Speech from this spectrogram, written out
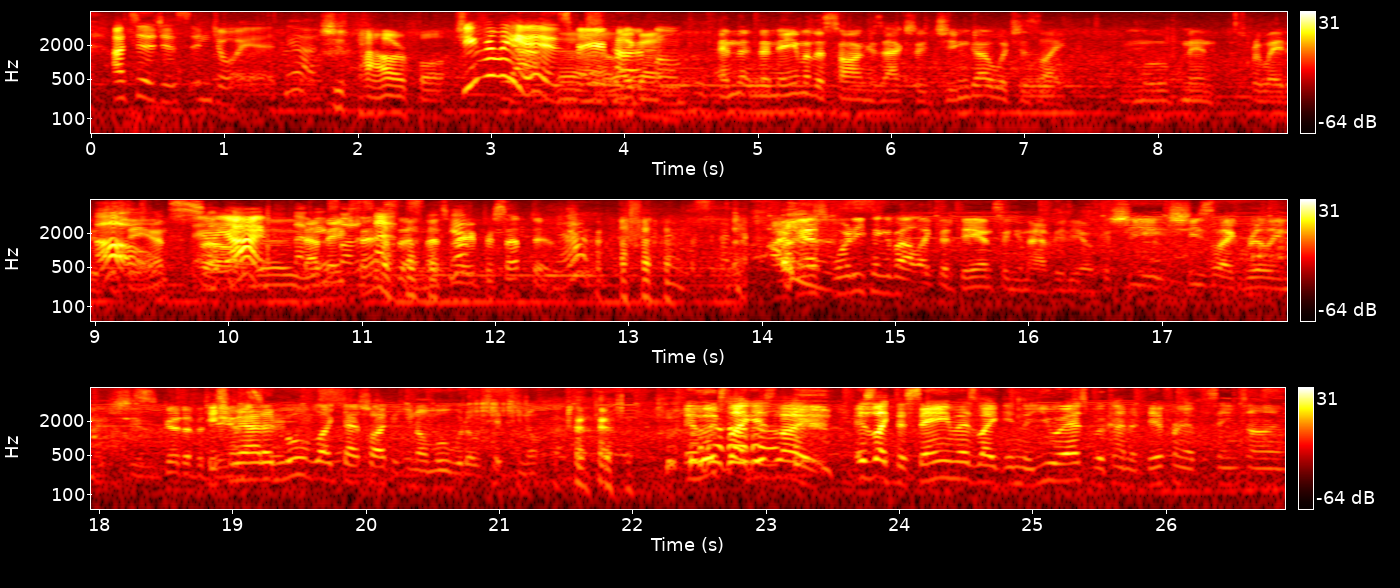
I have to just enjoy it. Yeah. She's powerful. She really Yeah. is Yeah, very like I- powerful. and the, the name of the song is actually Ginga, which is like move movement related Oh, to dance. there So we are. That that makes makes a lot of sense. sense. That's Yeah. very perceptive. I guess. What do you think about like the dancing in that video? Because she she's like really she's good of a Teach dancer. me how to move like that so I can, you know, move with those hips, you know. It looks like it's like it's like the same as like in the U.S. but kind of different at the same time.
